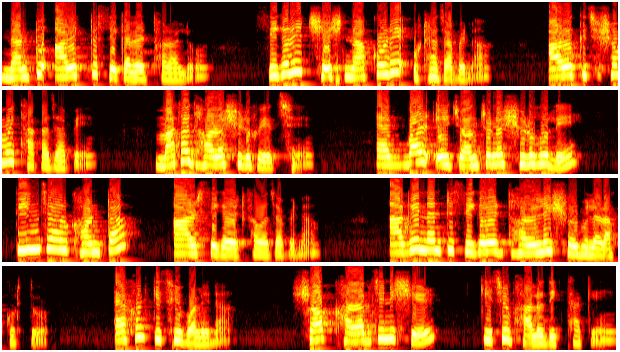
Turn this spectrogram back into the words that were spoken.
নান্টু আরেকটা সিগারেট ধরালো। সিগারেট শেষ না করে ওঠা যাবে না। আরও কিছু সময় থাকা যাবে। মাথা ধরা শুরু হয়েছে। একবার এই যন্ত্রণা শুরু হলে তিন চার ঘণ্টা আর সিগারেট খাওয়া যাবে না। আগে নান্টু সিগারেট ধরালেই শর্মিলা রাগ করতো। এখন কিছুই বলে না। সব খারাপ জিনিসের কিছু ভালো দিক থাকে।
